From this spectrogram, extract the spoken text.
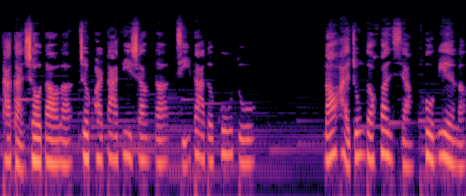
他感受到了这块大地上的极大的孤独，脑海中的幻想破灭了。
